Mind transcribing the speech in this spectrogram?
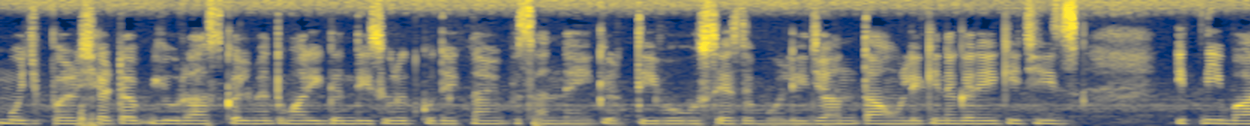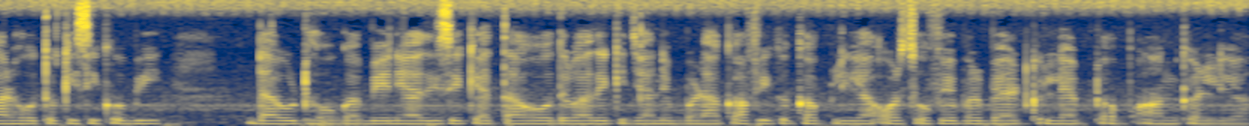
मुझ पर शटअप यू रास्कल मैं तुम्हारी गंदी सूरत को देखना भी पसंद नहीं करती। वो गुस्से से बोली, जानता हूँ, लेकिन अगर एक ही चीज़ इतनी बार हो तो किसी को भी डाउट होगा। बेनियाजी से कहता हो, दरवाजे की जानब बढ़ा, काफ़ी का कप लिया और सोफ़े पर बैठकर लैपटॉप ऑन कर लिया।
